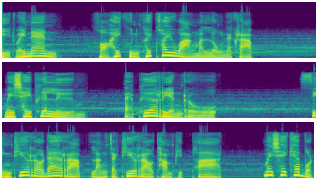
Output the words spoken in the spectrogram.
ดีตไว้แน่น ขอให้คุณค่อยๆ วางมันลงนะครับ ไม่ใช่เพื่อลืม แต่เพื่อเรียนรู้ สิ่งที่เราได้รับหลังจากที่เราทำผิดพลาด ไม่ใช่แค่บท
